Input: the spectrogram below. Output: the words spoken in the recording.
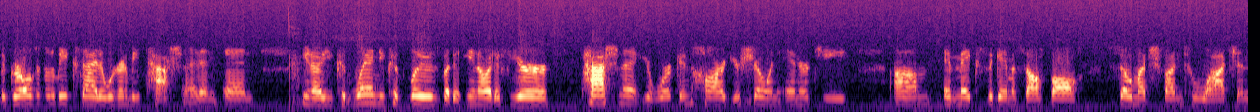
the girls are going to be excited. We're going to be passionate, and and you know you could win, you could lose, but you know what? If you're passionate, you're working hard, you're showing energy. Um, it makes the game of softball so much fun to watch, and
